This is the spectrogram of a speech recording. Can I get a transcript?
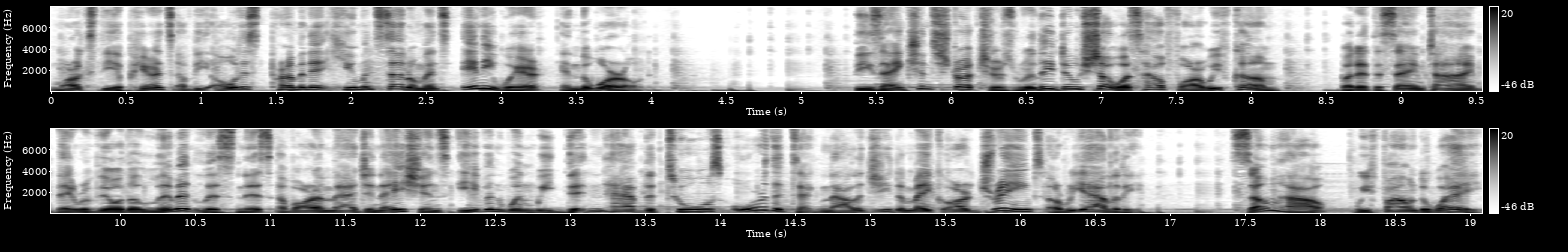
marks the appearance of the oldest permanent human settlements anywhere in the world. These ancient structures really do show us how far we've come, but at the same time, they reveal the limitlessness of our imaginations even when we didn't have the tools or the technology to make our dreams a reality. Somehow, we found a way,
